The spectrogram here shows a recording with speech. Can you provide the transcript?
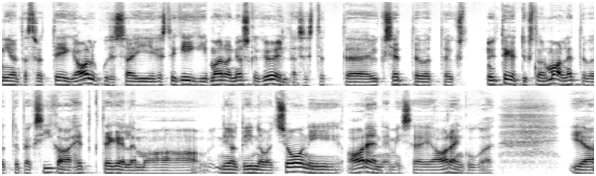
nii-öelda strateegia alguse sai, ega seda keegi, ma arvan, ei oskagi öelda, sest et äh, üks ettevõte, üks, nüüd tegelikult üks normaalne ettevõte peaks iga hetk tegelema nii-öelda innovatsiooni, arenemise ja arenguga. ja,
